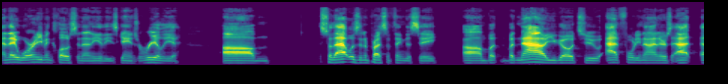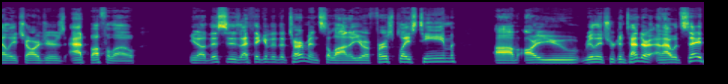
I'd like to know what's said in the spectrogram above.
And they weren't even close in any of these games, really. Um, so that was an impressive thing to see. Um, but but now you go to at 49ers, at LA Chargers, at Buffalo. You know, this is I think it determines Solana. You're a first place team. Um, are you really a true contender? And I would say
